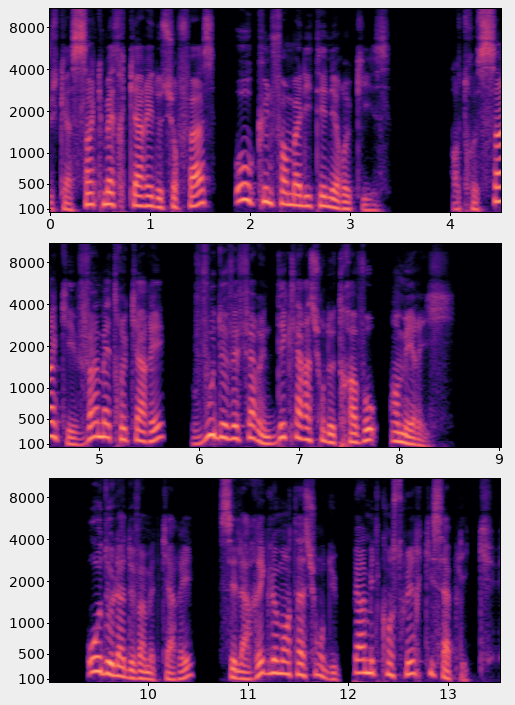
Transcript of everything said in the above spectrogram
Jusqu'à 5 mètres carrés de surface, aucune formalité n'est requise. Entre 5 et 20 mètres carrés, vous devez faire une déclaration de travaux en mairie. Au-delà de 20 mètres carrés, c'est la réglementation du permis de construire qui s'applique.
